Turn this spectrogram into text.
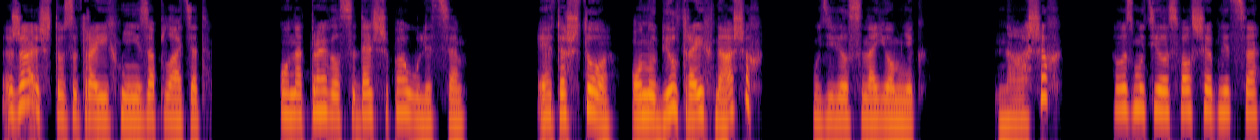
Жаль, что за троих мне не заплатят». Он отправился дальше по улице. «Это что, он убил троих наших?» — удивился наемник. «Наших?» — возмутилась волшебница.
